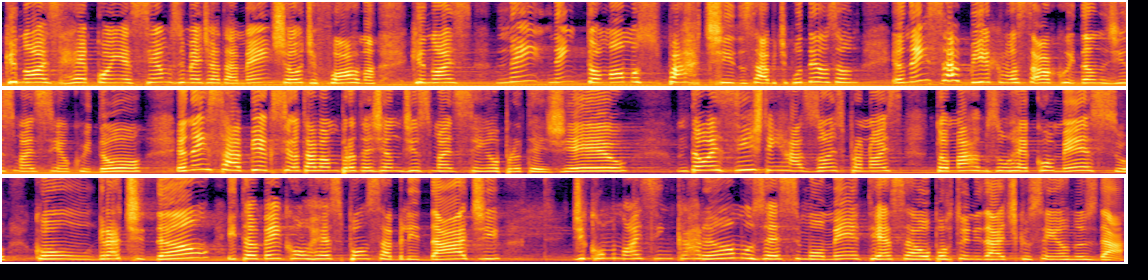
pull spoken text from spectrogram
que nós reconhecemos imediatamente ou de forma que nós nem, nem tomamos partido, sabe? Tipo, Deus, eu, eu nem sabia que você estava cuidando disso, mas o Senhor cuidou. Eu nem sabia que o Senhor estava me protegendo disso, mas o Senhor protegeu. Então existem razões para nós tomarmos um recomeço com gratidão e também com responsabilidade de como nós encaramos esse momento e essa oportunidade que o Senhor nos dá.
